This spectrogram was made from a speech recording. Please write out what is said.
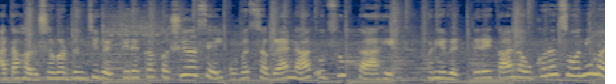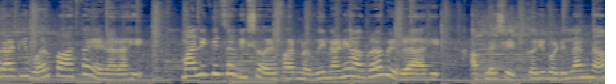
आता हर्षवर्धनची व्यक्तिरेखा कशी असेल याबाबत सगळ्यांनाच उत्सुकता आहे. पण ही व्यक्तिरेखा लवकरच सोनी मराठीवर पाहता येणार आहे. मालिकेचा विषय फार नवीन आणि आगळा वेगळा आहे. आपल्या शेतकरी वडिलांना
